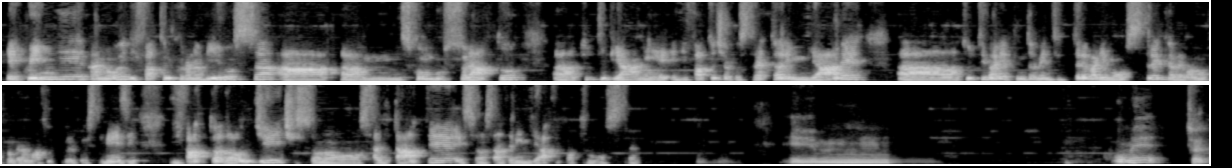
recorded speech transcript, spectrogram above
E quindi a noi di fatto il coronavirus ha um, scombussolato uh, tutti i piani e, di fatto ci ha costretto a rinviare uh, tutti i vari appuntamenti, tutte le varie mostre che avevamo programmato per questi mesi. Di fatto ad oggi ci sono saltate e sono state rinviate quattro mostre. Ehm, come, cioè,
